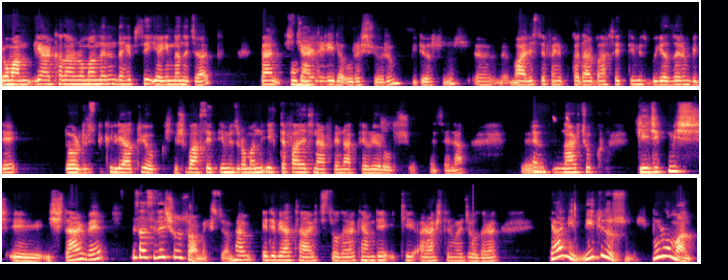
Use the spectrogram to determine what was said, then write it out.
roman, diğer kalan romanların da hepsi yayınlanacak. Ben hikayeleriyle uğraşıyorum biliyorsunuz. E, maalesef hani bu kadar bahsettiğimiz bu yazarın bile doğru dürüst bir külliyatı yok. İşte şu bahsettiğimiz romanın ilk defa Latin harflerine aktarılıyor oluşu mesela. E, evet. Bunlar çok gecikmiş e, işler ve mesela size şunu sormak istiyorum. Hem edebiyat tarihçisi olarak hem de iki araştırmacı olarak. Yani ne diyorsunuz? Bu roman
